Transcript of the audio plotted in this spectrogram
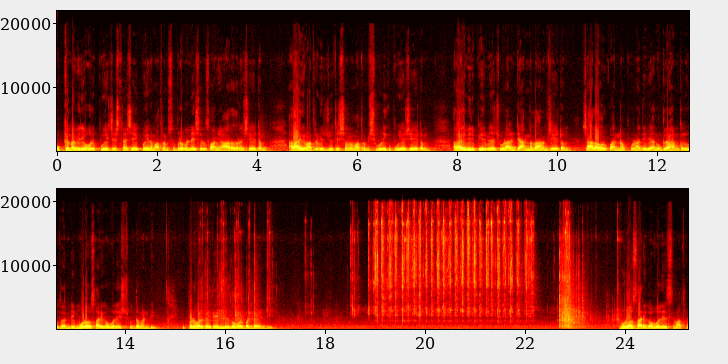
ముఖ్యంగా వీరు ఎవరికి పూజ చేసినా చేయకపోయినా మాత్రం సుబ్రహ్మణ్యేశ్వర స్వామి ఆరాధన చేయటం అలాగే మాత్రం వీరి జ్యోతిష్యంలో మాత్రం శివుడికి పూజ చేయటం అలాగే వీరి పేరు మీద చూడాలంటే అన్నదానం చేయటం చాలా వరకు అన్నపూర్ణాదేవి అనుగ్రహం కలుగుతుందండి. మూడవసారి గవ్వలు వేసి చూద్దామండి. ఇప్పటి వరకు అయితే ఎనిమిది గవ్వలు పడ్డాయండి. మూడోసారి గవ్వలేస్తే మాత్రం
